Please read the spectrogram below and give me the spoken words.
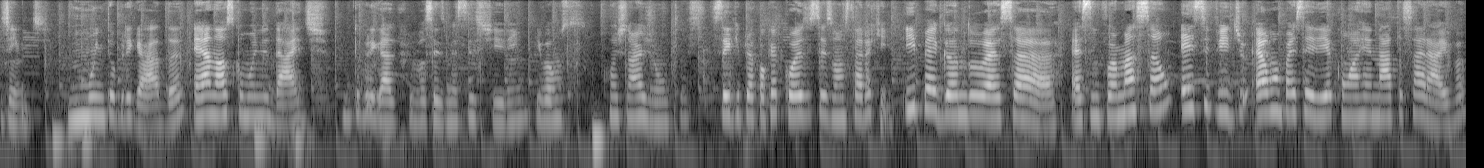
gente, muito obrigada. É a nossa comunidade. Muito obrigada por vocês me assistirem e vamos continuar juntas. Sei que para qualquer coisa vocês vão estar aqui. E pegando essa essa informação, esse vídeo é uma parceria com a Renata Saraiva.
